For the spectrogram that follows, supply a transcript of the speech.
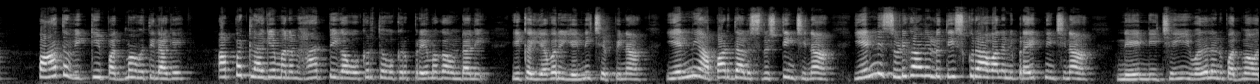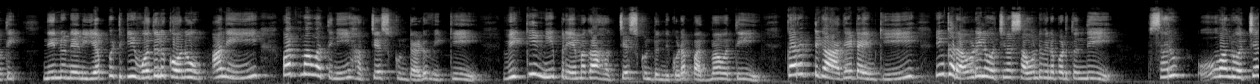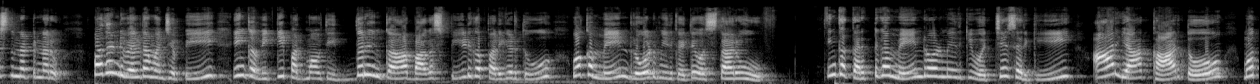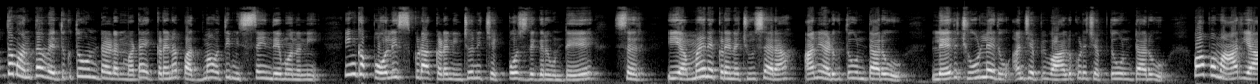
పాత విక్కీ పద్మావతిలాగే అప్పట్లాగే మనం హ్యాపీగా ఒకరితో ఒకరు ప్రేమగా ఉండాలి. ఇక ఎవరు ఎన్ని చెప్పినా ఎన్ని అపార్థాలు సృష్టించినా ఎన్ని సుడిగాలులు తీసుకురావాలని ప్రయత్నించినా నేను నీ చెయ్యి వదలను పద్మావతి. నిన్ను నేను ఎప్పటికీ వదులుకోను అని పద్మావతిని హక్ చేసుకుంటాడు విక్కీ. విక్కీని ప్రేమగా హక్ చేసుకుంటుంది కూడా పద్మావతి. కరెక్ట్గా అదే టైంకి ఇంకా రౌడీలు వచ్చిన సౌండ్ వినపడుతుంది. సరు వాళ్ళు వచ్చేస్తున్నట్టున్నారు. పదండి వెళ్దామని చెప్పి ఇంకా విక్కీ పద్మావతి ఇద్దరు ఇంకా బాగా స్పీడ్గా పరిగెడుతూ ఒక మెయిన్ రోడ్ మీదకైతే వస్తారు. ఇంకా కరెక్ట్గా మెయిన్ రోడ్ మీదకి వచ్చేసరికి ఆర్య కార్తో మొత్తం అంతా వెతుకుతూ ఉంటాడనమాట ఎక్కడైనా పద్మావతి మిస్ అయిందేమోనని. ఇంకా పోలీస్ కూడా అక్కడ నించొని చెక్ పోస్ట్ దగ్గర ఉంటే సార్ ఈ అమ్మాయిని ఎక్కడైనా చూసారా అని అడుగుతూ ఉంటారు. లేదు చూడలేదు అని చెప్పి వాళ్ళు కూడా చెప్తూ ఉంటారు. పాపం ఆర్య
